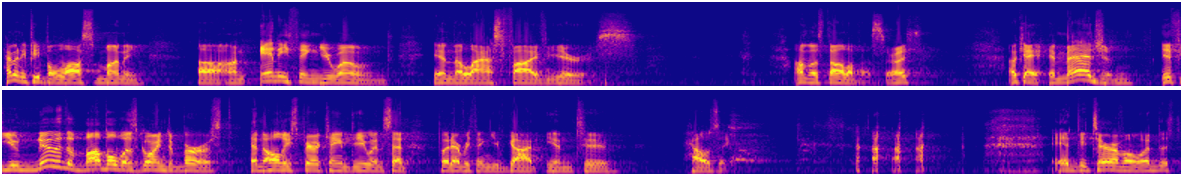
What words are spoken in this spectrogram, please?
How many people lost money uh, on anything you owned in the last five years? Almost all of us, right? Okay, imagine if you knew the bubble was going to burst and the Holy Spirit came to you and said, Put everything you've got into housing. It'd be terrible, wouldn't it?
